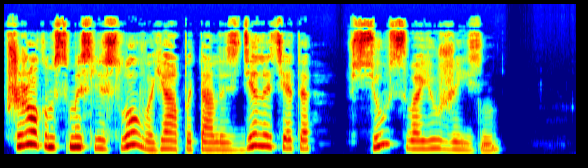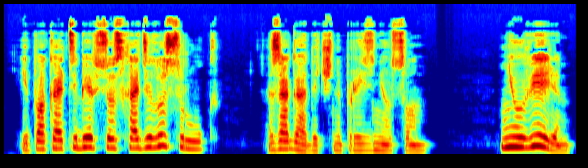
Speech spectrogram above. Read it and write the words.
В широком смысле слова я пыталась сделать это всю свою жизнь. «И пока тебе все сходило с рук», — загадочно произнес он. «Не уверен,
